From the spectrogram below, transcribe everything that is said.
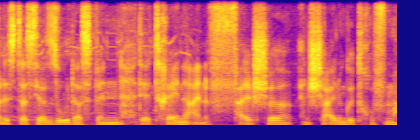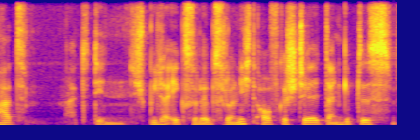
Fußball ist das ja so, dass wenn der Trainer eine falsche Entscheidung getroffen hat, hat den Spieler X oder Y nicht aufgestellt, dann gibt es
